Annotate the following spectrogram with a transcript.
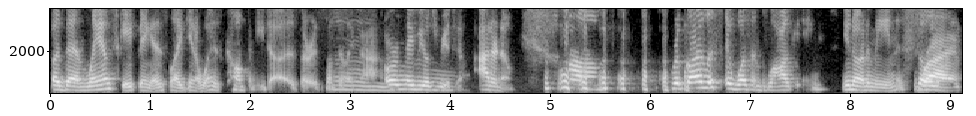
But then landscaping is like, you know, what his company does or something mm. like that. Or maybe it was retail. I don't know. Um, regardless, it wasn't blogging. You know what I mean? So right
